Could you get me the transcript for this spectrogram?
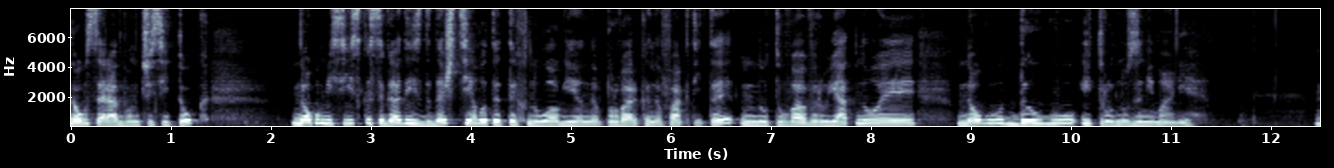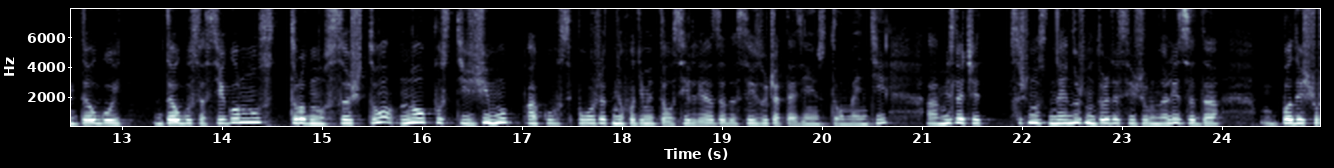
Много се радвам, че си тук. Много ми се иска сега да издадеш цялата технология на проверка на фактите, но това вероятно е много дълго и трудно занимание. Дълго и Дълго със сигурност, трудно също, но постижимо, ако се положат необходимите усилия, за да се изучат тези инструменти. А, мисля, че всъщност не е нужно дори да си журналист, за да бъдеш,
